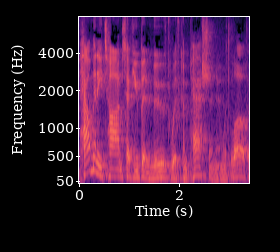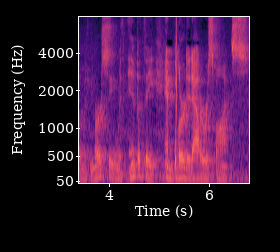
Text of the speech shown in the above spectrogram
How many times have you been moved with compassion and with love and with mercy and with empathy and blurted out a response?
